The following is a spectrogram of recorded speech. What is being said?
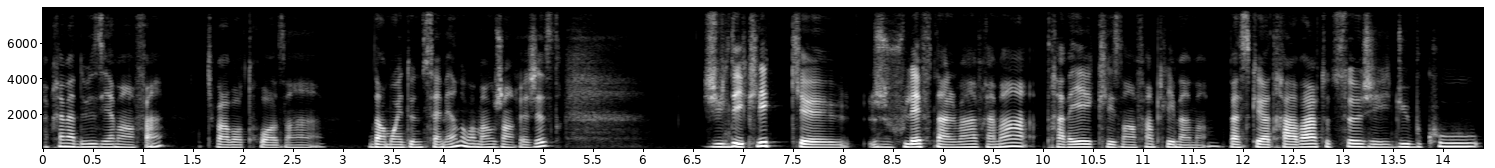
après ma deuxième enfant, qui va avoir trois ans dans moins d'une semaine au moment où j'enregistre, j'ai eu le déclic que je voulais finalement vraiment travailler avec les enfants et les mamans. Parce qu'à travers tout ça, j'ai lu beaucoup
